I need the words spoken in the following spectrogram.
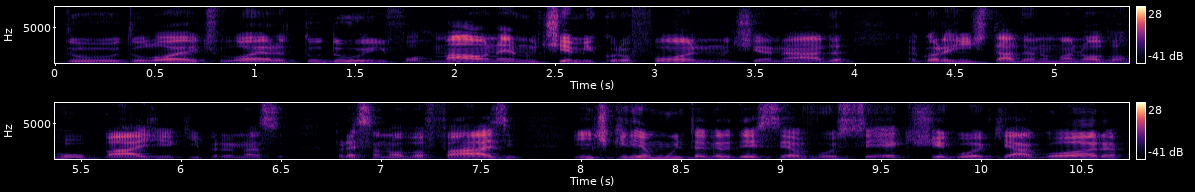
do, do Lawyer to Lawyer, era tudo informal, né? não tinha microfone, não tinha nada. Agora a gente está dando uma nova roupagem aqui para essa nova fase. A gente queria muito agradecer a você que chegou aqui agora,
